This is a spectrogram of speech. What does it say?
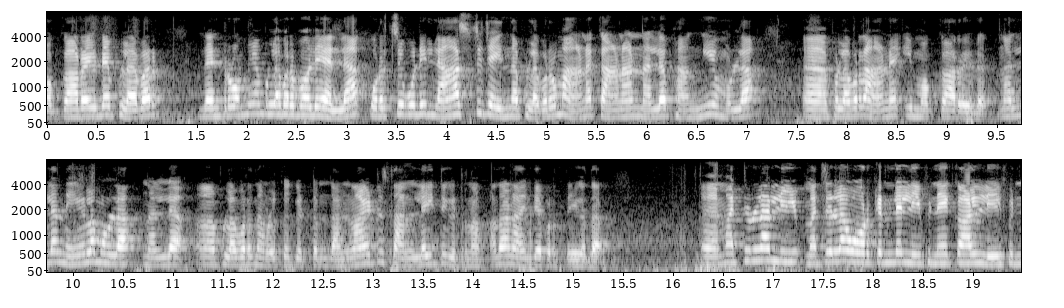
മൊക്കാറയുടെ ഫ്ലവർ ഡെൻഡ്രോമിയം ഫ്ലവർ പോലെയല്ല കുറച്ചുകൂടി ലാസ്റ്റ് ചെയ്യുന്ന ഫ്ലവറുമാണ് കാണാൻ നല്ല ഭംഗിയുമുള്ള ഫ്ലവറാണ് ഈ മൊക്കാറയുടെ നല്ല നീളമുള്ള നല്ല ഫ്ലവർ നമ്മൾക്ക് കിട്ടും. നന്നായിട്ട് സൺലൈറ്റ് കിട്ടണം. അതാണ് അതിന്റെ പ്രത്യേകത. മറ്റുള്ള ലീഫ് മറ്റുള്ള ഓർക്കിഡിന്റെ ലീഫിനേക്കാൾ ലീഫിൻ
